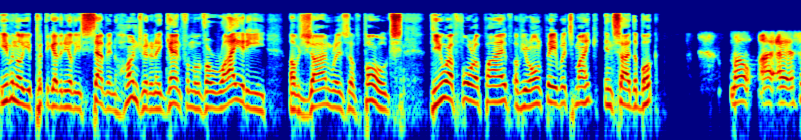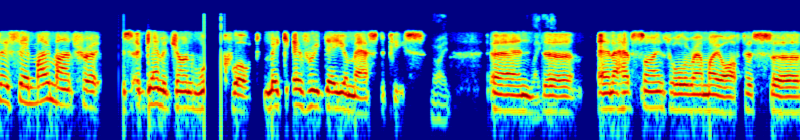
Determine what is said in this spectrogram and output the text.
even though you put together nearly 700, and again, from a variety of genres of folks, do you have four or five of your own favorites, Mike, inside the book? Well, I, as I say, my mantra is, again, a John Wood quote make every day your masterpiece. Right. And like uh, and I have signs all around my office uh,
